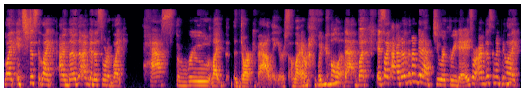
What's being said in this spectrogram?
like it's just like I know that I'm gonna sort of like pass through like the dark valley or something. I don't know if we call mm-hmm. it that, but it's like I know that I'm gonna have two or three days where I'm just gonna be like,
